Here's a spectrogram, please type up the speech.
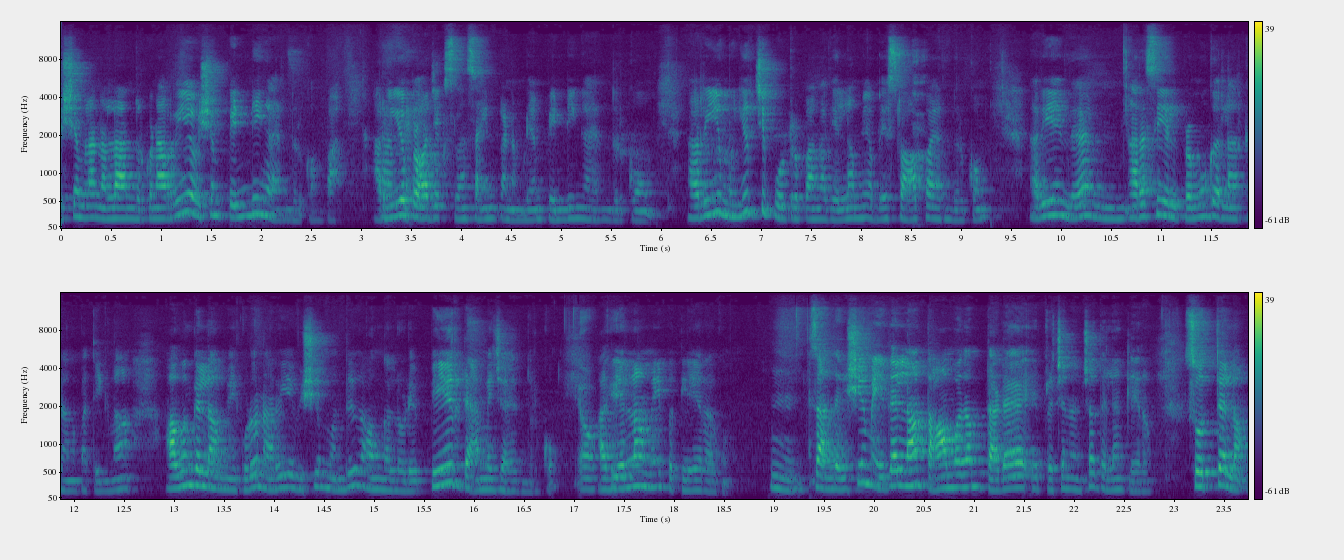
விஷயம்லாம் நல்லா இருந்திருக்கும். நிறைய விஷயம் பெண்டிங்காக இருந்திருக்கும்ப்பா. நிறைய ப்ராஜெக்ட்ஸ்லாம் சைன் பண்ண முடியாமல் பெண்டிங்காக இருந்திருக்கும். நிறைய முயற்சி போட்டிருப்பாங்க. அது எல்லாமே அப்படியே ஸ்டாப்பாக இருந்திருக்கும். நிறைய இந்த அரசியல் பிரமுகர்லாம் இருக்காங்க பார்த்தீங்கன்னா அவங்க எல்லாமே கூட நிறைய விஷயம் வந்து அவங்களுடைய பேர் டேமேஜ் ஆகிருந்திருக்கும் அது எல்லாமே இப்போ clear ஆகும். ஸோ அந்த விஷயம் எதெல்லாம் தாமதம் தடை பிரச்சனை இருந்துச்சோ அதெல்லாம் clear ஆகும் சொத்தெல்லாம்.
